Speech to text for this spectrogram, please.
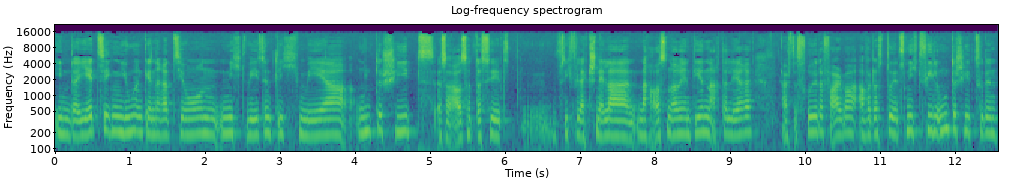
in der jetzigen jungen Generation nicht wesentlich mehr Unterschied, also außer dass sie jetzt äh, sich vielleicht schneller nach außen orientieren nach der Lehre, als das früher der Fall war, aber dass du jetzt nicht viel Unterschied zu den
